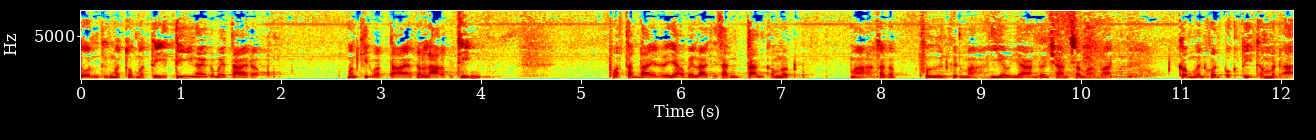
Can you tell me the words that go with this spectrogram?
จนถึงมาทุบมาตี ตีไงก็ไม่ตายหรอกมันคิดว่าตายก็ลากไปทิ้งพอท่านได้ระยะเวลาที่ท่านตั้งกำหนดมาท่านก็ฟื้นขึ้นมา เยียวยาด้วยฌานสมาบัติ ก็เหมือนคนปกติธรรมดา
